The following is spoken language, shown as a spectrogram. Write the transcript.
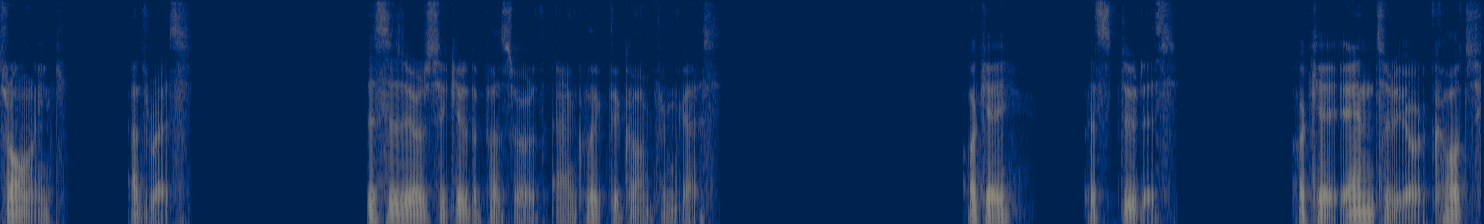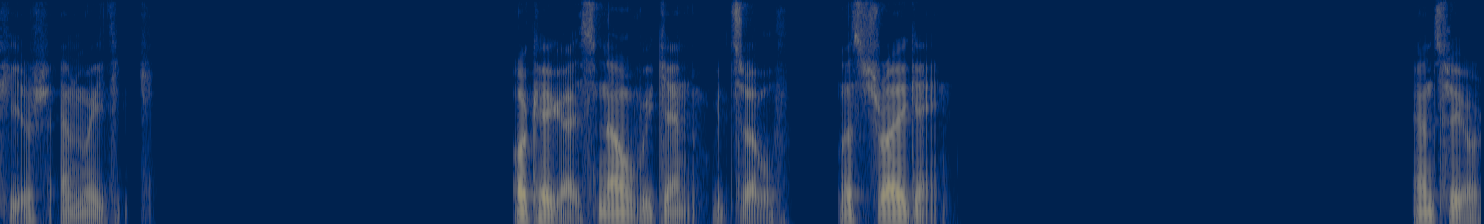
Tron link address. This is your security password and click the confirm guys. Okay, let's do this. Okay, enter your code here and waiting. Okay guys, now we can withdraw. Let's try again. Enter your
